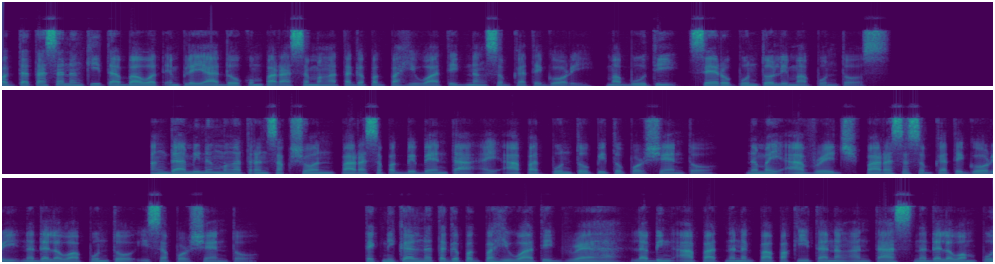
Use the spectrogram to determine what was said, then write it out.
Pagtatasa ng kita bawat empleyado kumpara sa mga tagapagpahiwatig ng subkategory, mabuti, 0.5 puntos. Ang dami ng mga transaksyon para sa pagbebenta ay 4.7% na may average para sa subkategory na 2.1%. Teknikal na tagapagpahiwatig REHA 14 na nagpapakita ng antas na 23%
